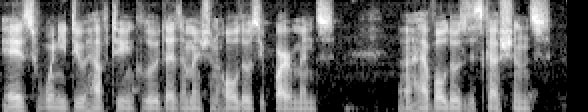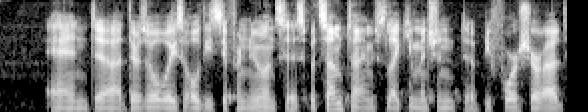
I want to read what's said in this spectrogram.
is when you do have to include, as I mentioned, all those departments, uh, have all those discussions and uh, there's always all these different nuances but sometimes like you mentioned uh, before sharad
